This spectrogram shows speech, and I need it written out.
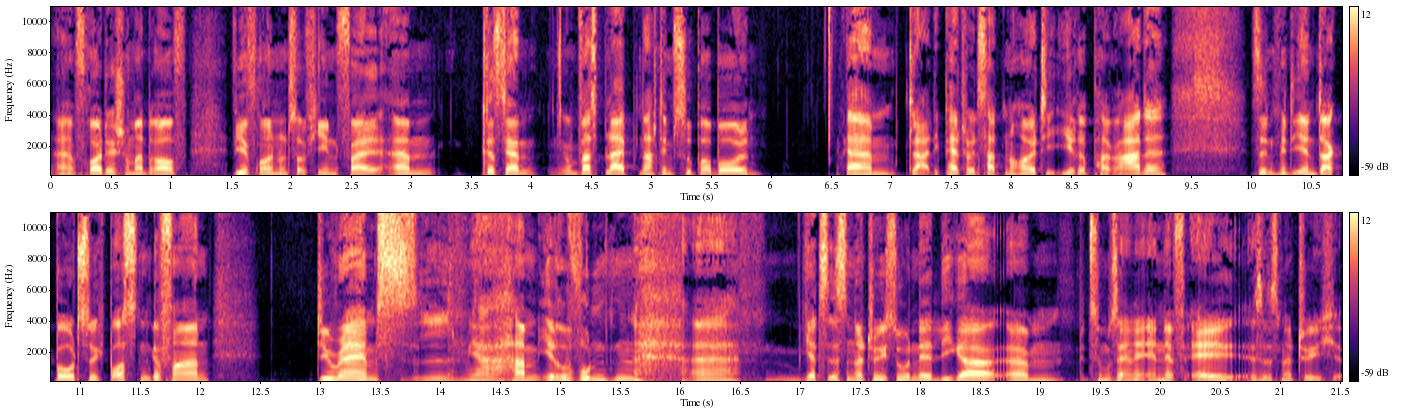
äh, freut euch schon mal drauf. Wir freuen uns auf jeden Fall. Ähm, Christian, was bleibt nach dem Super Bowl? Ähm, klar, die Patriots hatten heute ihre Parade sind mit ihren Duckboats durch Boston gefahren. Die Rams ja, haben ihre Wunden. Äh, jetzt ist es natürlich so in der Liga, ähm, beziehungsweise in der NFL, ist es natürlich äh,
